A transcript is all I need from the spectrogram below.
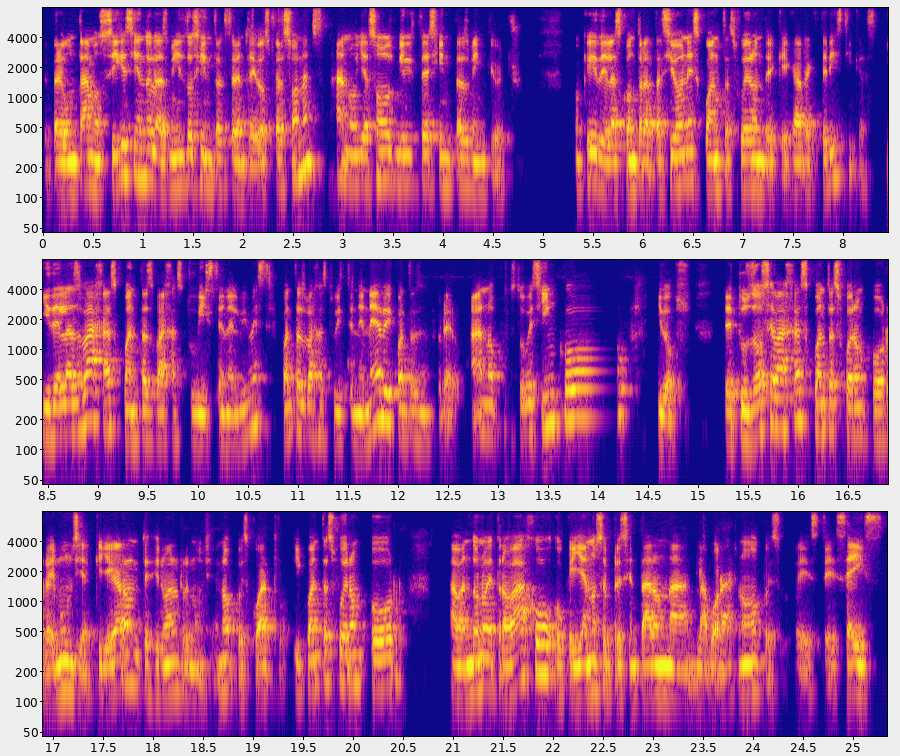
Le preguntamos, ¿sigue siendo las 1.232 personas? Ah, no, ya somos 1.328. ¿Ok? De las contrataciones, ¿cuántas fueron de qué características? Y de las bajas, ¿cuántas bajas tuviste en el bimestre? ¿Cuántas bajas tuviste en enero y cuántas en febrero? Ah, no, pues tuve 5 y 2. De tus 12 bajas, ¿cuántas fueron por renuncia? Que llegaron y te firmaron renuncia. No, pues 4. ¿Y cuántas fueron por abandono de trabajo o que ya no se presentaron a laborar, ¿no? Pues este, seis.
